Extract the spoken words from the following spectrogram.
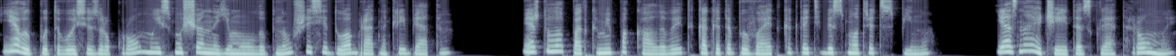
Я выпутываюсь из рук Ромы и, смущенно ему улыбнувшись, иду обратно к ребятам. Между лопатками покалывает, как это бывает, когда тебе смотрят в спину. Я знаю, чей это взгляд, Ромы.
